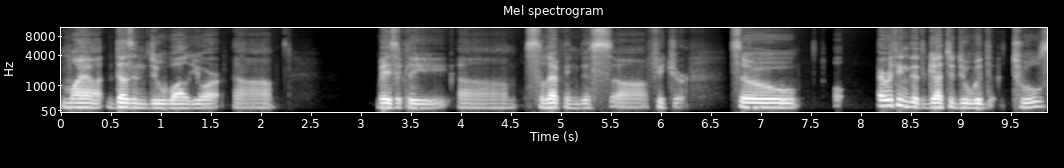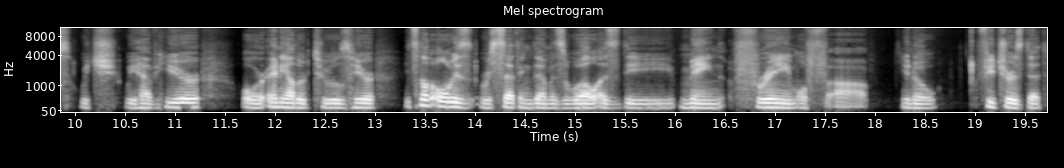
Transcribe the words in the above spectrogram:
Maya doesn't do while you're uh, basically um, selecting this uh, feature. So everything that got to do with tools, which we have here, or any other tools here, it's not always resetting them as well as the main frame of, uh, you know, features that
